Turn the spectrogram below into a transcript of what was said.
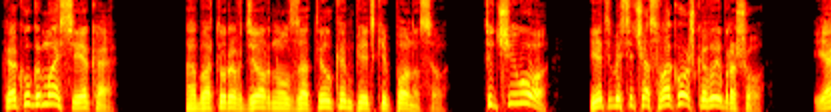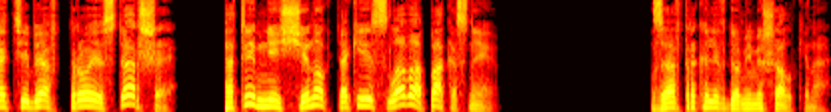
«Как у гомосека». А Батуров дернул затылком Петьки по носу. «Ты чего? Я тебя сейчас в окошко выброшу. Я тебя втрое старше, а ты мне, щенок, такие слова пакостные». Завтракали в доме Мишалкина.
